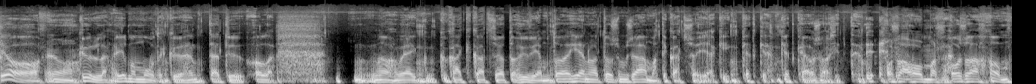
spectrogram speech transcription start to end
Joo, Joo. Joo, kyllä, ilman muuta. Kyllähän täytyy olla, no ei kaikki katsojat on hyviä, mutta on hienoa, että on semmoisia ammattikatsojiakin, ketkä, ketkä osaa sitten. osaa hommansa. Osaa hommaa.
